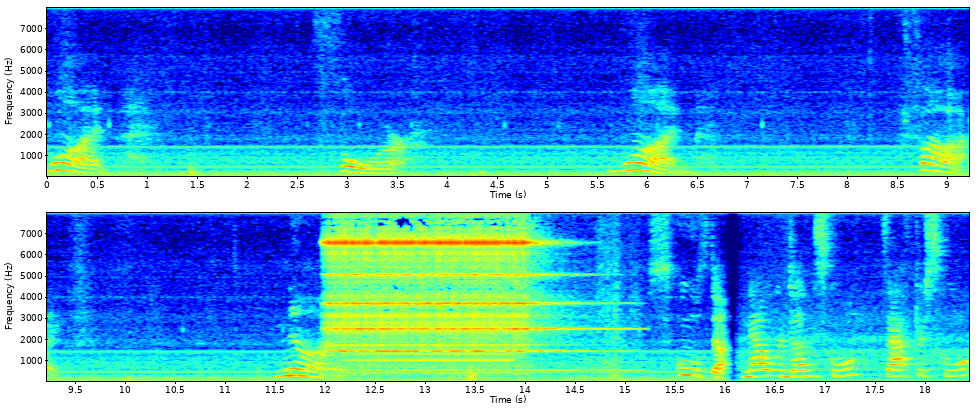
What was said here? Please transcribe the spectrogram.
one four one five nine done. Now we're done school. It's after school.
